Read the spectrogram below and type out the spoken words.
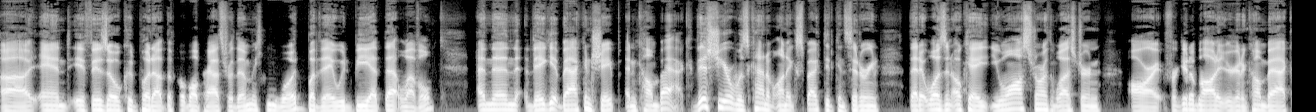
Uh, and if Izzo could put out the football pass for them, he would, but they would be at that level and then they get back in shape and come back. This year was kind of unexpected considering that it wasn't okay, you lost Northwestern, all right, forget about it, you're going to come back,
